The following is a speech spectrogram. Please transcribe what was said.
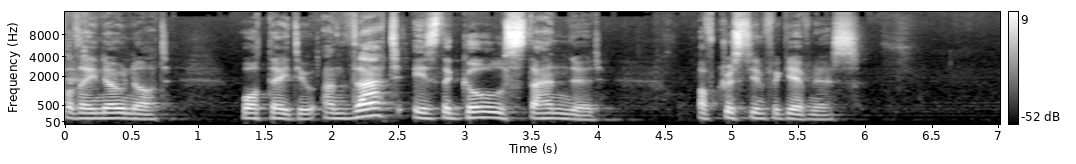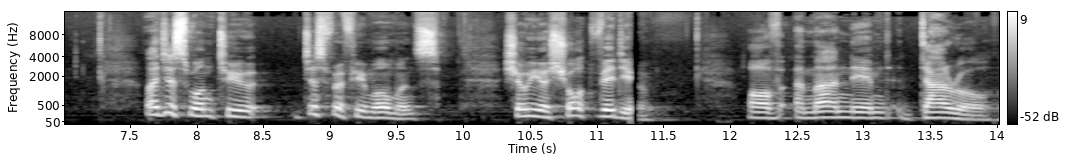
for they know not what they do. And that is the gold standard of Christian forgiveness. I just want to, just for a few moments, show you a short video of a man named Darrell.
